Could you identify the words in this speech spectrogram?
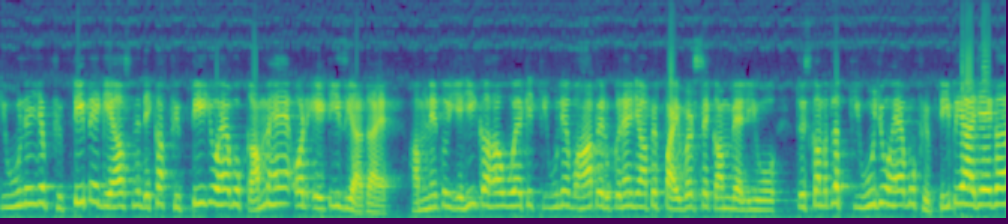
Q ने जब 50 पे गया, उसने देखा 50 जो है वो कम है और 80 ज़्यादा है। हमने तो यही कहा हुआ है कि Q ने वहाँ पे रुकना है जहाँ पे पाइवट से कम वैल्यू हो। तो इसका मतलब Q जो है वो 50 पे आ जाएगा।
